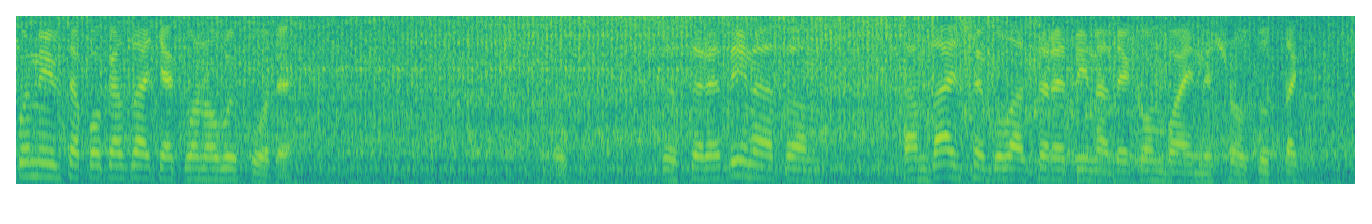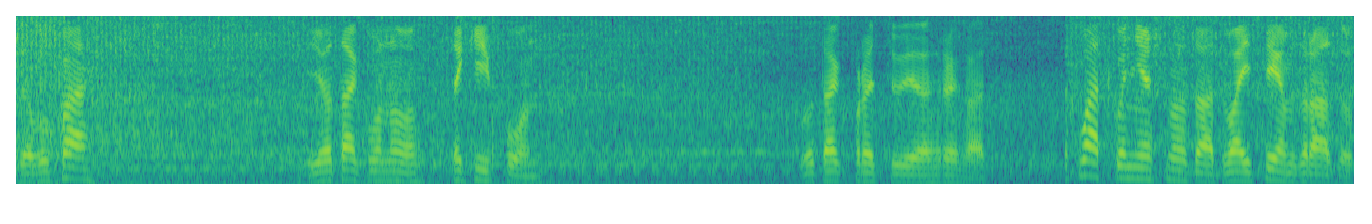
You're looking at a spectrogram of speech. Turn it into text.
Зупинився показати, як воно виходить. Це середина, там, там далі була середина, де комбайн йшов. Тут так шелуха. І отак воно, такий фон. Отак працює агрегат. Хват, звісно, да, 2,7 зразу.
